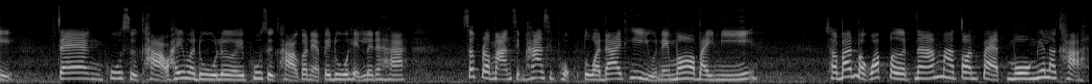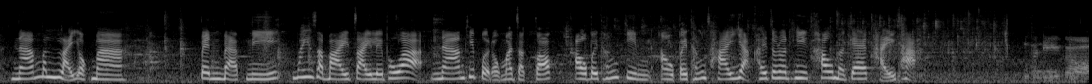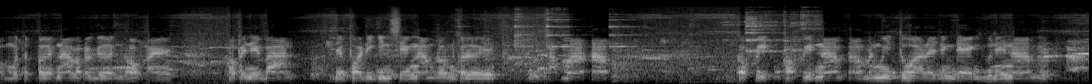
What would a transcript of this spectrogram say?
แจ้งผู้สื่อข่าวให้มาดูเลย ผู้สื่อข่าวก็เนี่ยไปดูเห็นเลยนะคะสักประมาณ 15-16 ตัวได้ที่อยู่ในหม้อใบนี้ ชาวบ้านบอกว่าเปิดน้ำมาตอน 8 โมงนี่แหละค่ะ น้ำมันไหลออกมา เป็นแบบนี้ไม่สบายใจเลยเพราะว่าน้ำที่เปิดออกมาจากก๊อก เอาไปทั้งกิน เอาไปทั้งใช้อยากให้เจ้าหน้าที่เข้ามาแก้ไขค่ะพอดีก็หมดจะเปิดน้ำแล้วก็เดินออกไปเข้าไปในบ้าน เดี๋ยวพอได้ยินเสียงน้ำล้นก็เลยกลับมาอ้าวก็ปิดพอปิดน้ำอ้าวมันมีตัวอะไรแดงๆอยู่ในน้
